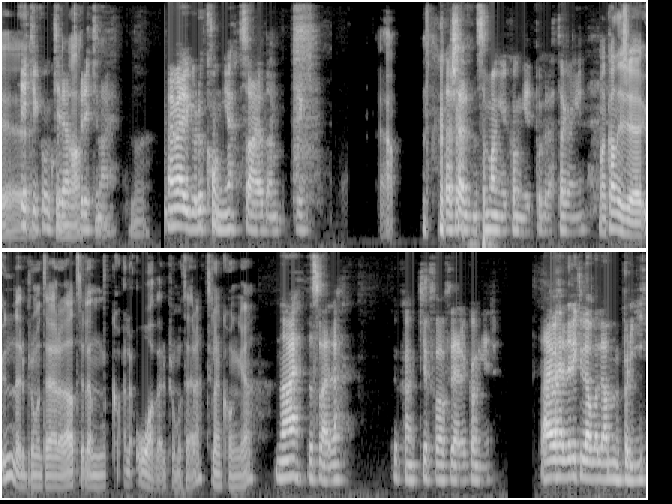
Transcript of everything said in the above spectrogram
eh, ikke konkret kona. brikke, nei. Nei. Men velger du konge, så er jo den trygg. Ja. Det er sjelden så mange konger på brett av gangen. Man kan ikke underpromotere da, til en Eller overpromotere til en konge. Nei, dessverre. Du kan ikke få flere konger. Det er jo heller ikke lov å la den bli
